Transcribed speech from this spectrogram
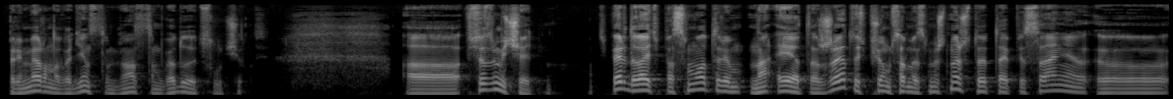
Примерно в 2011-2012 году это случилось. А, все замечательно. Теперь давайте посмотрим на это же. То есть, причем самое смешное, что это описание э,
